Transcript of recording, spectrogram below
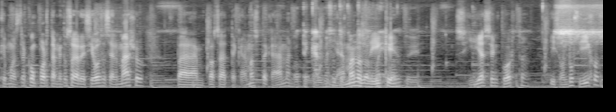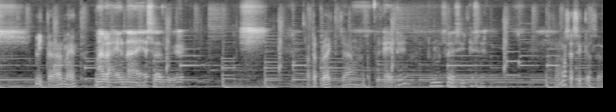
que muestra comportamientos agresivos hacia el macho, para, o sea, te calmas o te calman. O te calmas o te cortas los huevos, güey. Sí, hacen corto. Y son tus hijos, literalmente. Mala una de esas, güey. No te proyectes ya, no te proyectes. Cállate, no sé decir qué hacer. Vamos a decir qué hacer.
